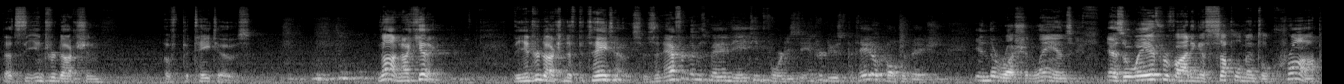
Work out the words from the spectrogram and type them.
That's the introduction of potatoes. No, I'm not kidding. The introduction of potatoes. There's an effort that was made in the 1840s to introduce potato cultivation in the Russian lands as a way of providing a supplemental crop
